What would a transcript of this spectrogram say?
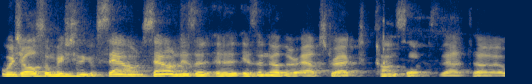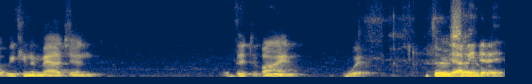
which also makes you think of sound. Sound is a, is another abstract concept that uh, we can imagine the divine with. There's yeah, I a- mean,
